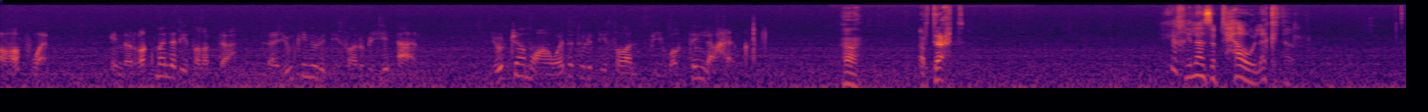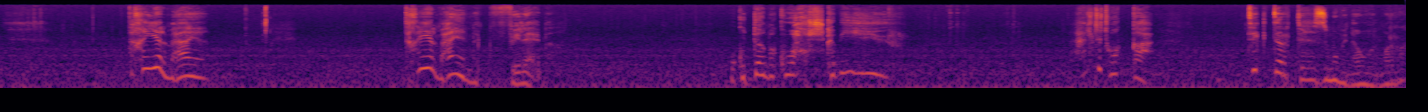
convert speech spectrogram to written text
عفوا. إن الرقم الذي طلبته لا يمكن الاتصال به الآن. يرجى معاودة الاتصال في وقت لاحق. ها أرتحت؟ يا أخي لازم تحاول أكثر. تخيل معايا تخيل معايا إنك في لعبة وقدامك وحش كبير. هل تتوقع تقدر تهزمه من أول مرة؟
